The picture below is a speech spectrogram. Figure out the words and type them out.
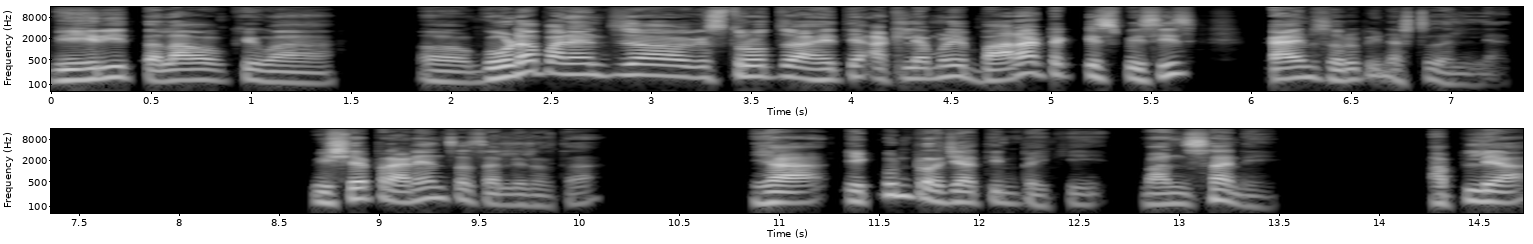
विहिरी तलाव किंवा गोड्या पाण्याचा स्त्रोत जो आहे ते आटल्यामुळे बारा टक्के स्पेसीज कायमस्वरूपी नष्ट झालेल्या आहेत. विषय प्राण्यांचा चाललेला होता. ह्या एकूण प्रजातींपैकी माणसाने आपल्या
